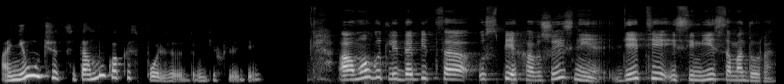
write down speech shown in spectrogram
Они учатся тому, как использовать других людей. А могут ли добиться успеха в жизни дети из семьи Самодура?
